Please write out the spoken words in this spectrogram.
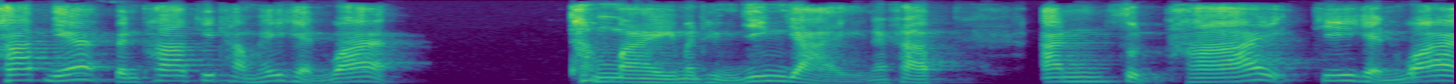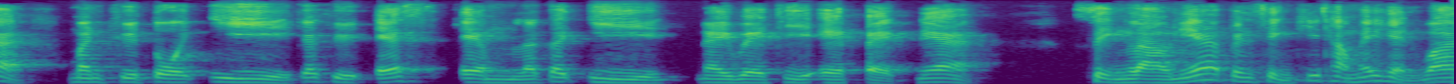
ภาพนี้เป็นภาพที่ทำให้เห็นว่าทำไมมันถึงยิ่งใหญ่นะครับ อันสุดท้ายที่เห็นว่ามันคือตัว E ก็คือ SM แล้วก็ E ในเวที APEC เนี่ยสิ่งเหล่านี้เป็นสิ่งที่ทำให้เห็นว่า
